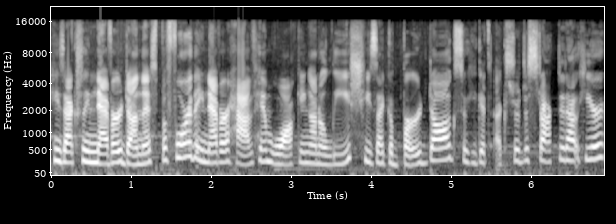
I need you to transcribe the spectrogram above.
He's actually never done this before. They never have him walking on a leash. He's like a bird dog, so he gets extra distracted out here.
